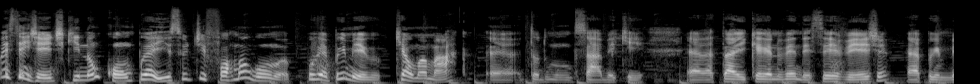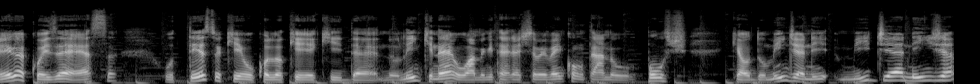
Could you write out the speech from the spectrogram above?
Mas tem gente que não compra isso de forma alguma. Porque, primeiro, que é uma marca, é, todo mundo sabe que ela tá aí querendo vender cerveja, a primeira coisa é essa. O texto que eu coloquei aqui da- no link, né? O Amigo Internet também vai encontrar no post, que é o do Media, Media Ninja.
